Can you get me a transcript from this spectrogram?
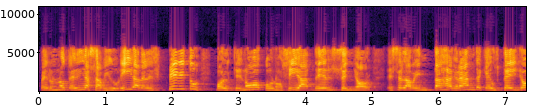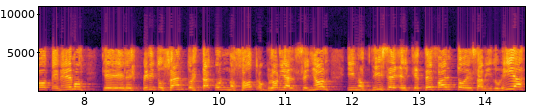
pero no tenía sabiduría del Espíritu porque no conocía del Señor. Esa es la ventaja grande que usted y yo tenemos, que el Espíritu Santo está con nosotros, gloria al Señor, y nos dice, el que esté falto de sabiduría,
